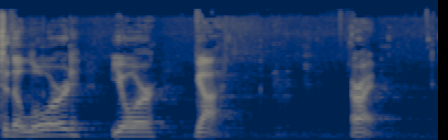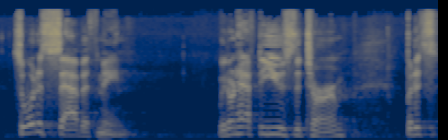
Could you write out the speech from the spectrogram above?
to the Lord your God. All right. So, what does Sabbath mean? We don't have to use the term, but it's,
